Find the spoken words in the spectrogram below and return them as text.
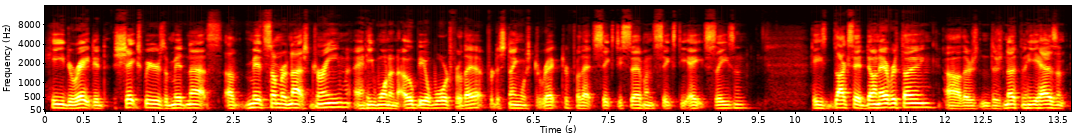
he directed Shakespeare's A Midnight's A Midsummer Night's Dream, and he won an Obie Award for that for Distinguished Director for that 67-68 season. He's like I said, done everything. Uh, there's there's nothing he hasn't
